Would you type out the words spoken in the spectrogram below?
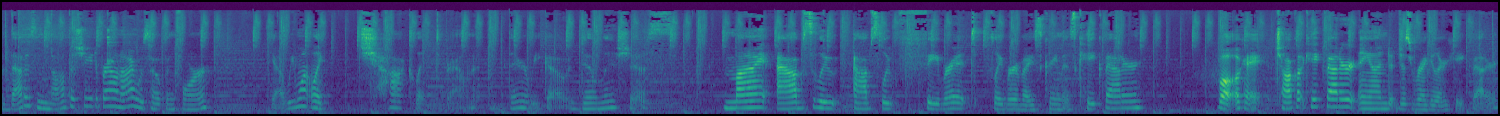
that is not the shade of brown I was hoping for. Yeah, we want like chocolate brown. There we go. Delicious. My absolute, absolute favorite flavor of ice cream is cake batter. Well, okay, chocolate cake batter and just regular cake batter.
